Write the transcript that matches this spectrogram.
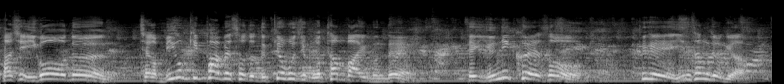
사실 이거는 제가 미국 힙합에서도 느껴보지 못한 바이브인데 되게 유니크해서 되게 인상적이야.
